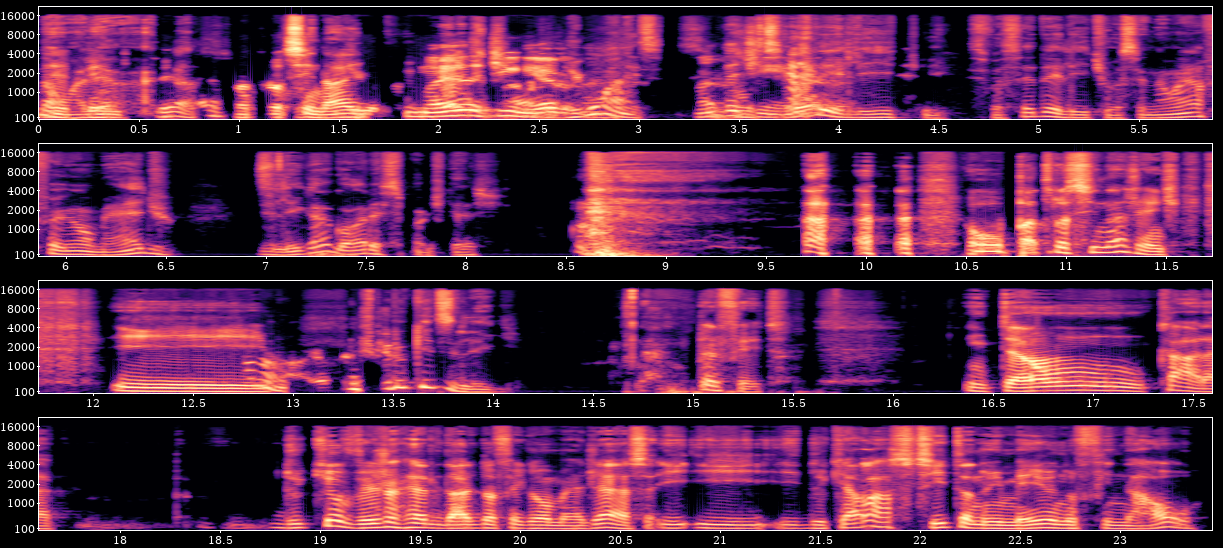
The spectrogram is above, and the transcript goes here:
Não, aliás, aliás patrocinar manda dinheiro. Digo mais. Manda se dinheiro. Você é elite, se você é da elite, você não é afegão médio, desliga agora esse podcast. Ou patrocina a gente. E. Não, não, eu prefiro que desligue. Perfeito. Então, cara, do que eu vejo a realidade do afegão médio é essa. E, e, e do que ela cita no e-mail no final,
